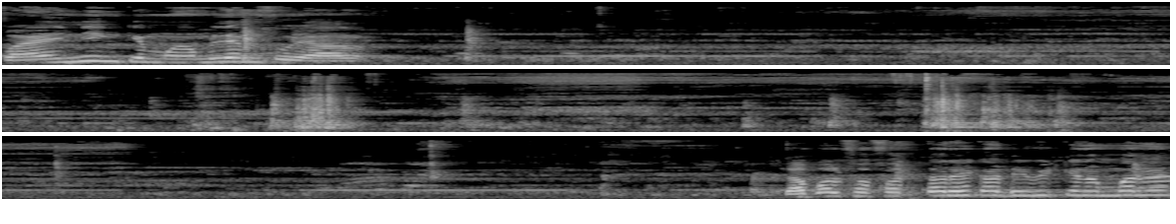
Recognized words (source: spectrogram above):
फाइनिंग के मामले में तो यार डबल सतहत्तर है का डेबिट के नंबर में?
